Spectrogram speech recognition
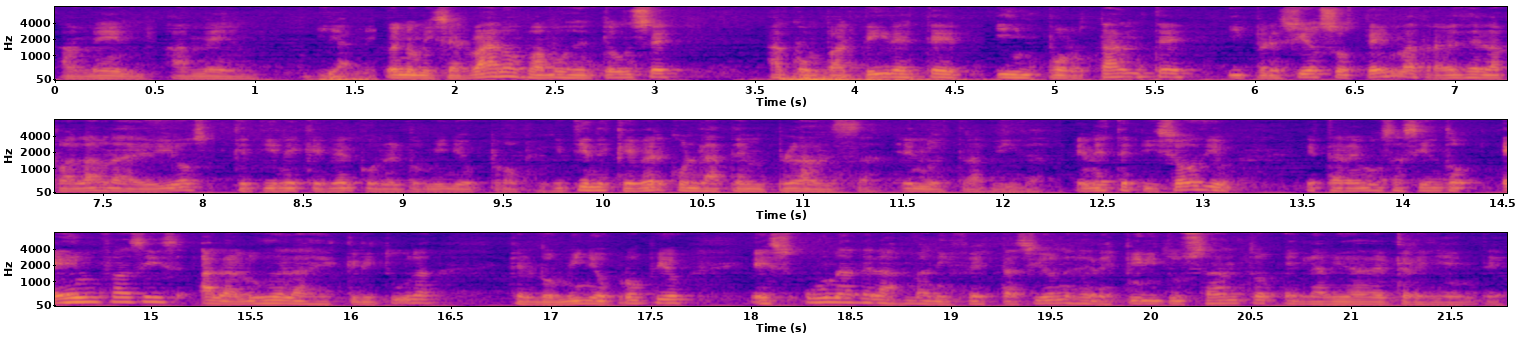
Amén, amén y amén. Bueno, mis hermanos, vamos entonces a compartir este importante y precioso tema a través de la palabra de Dios que tiene que ver con el dominio propio, que tiene que ver con la templanza en nuestra vida. En este episodio estaremos haciendo énfasis a la luz de las escrituras que el dominio propio es una de las manifestaciones del Espíritu Santo en la vida del creyente.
